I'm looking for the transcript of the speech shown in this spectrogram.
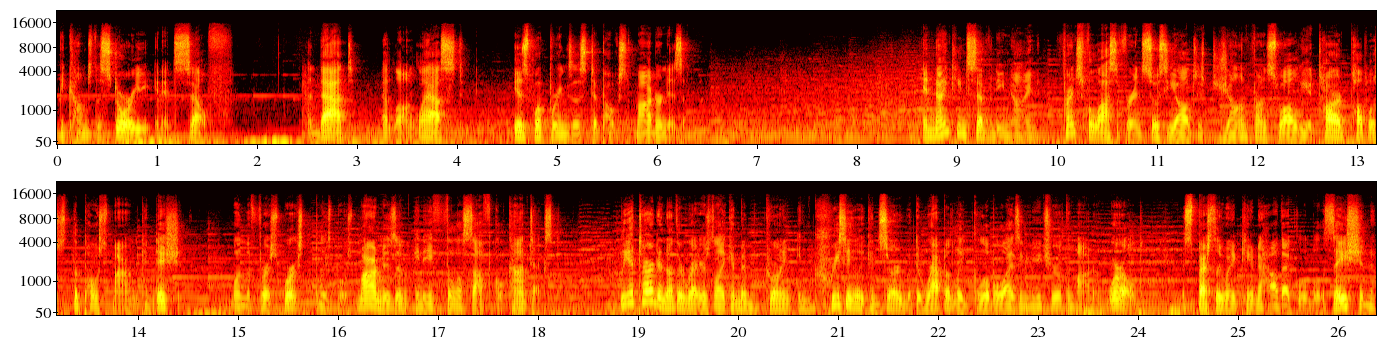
becomes the story in itself. And that, at long last, is what brings us to postmodernism. In 1979, French philosopher and sociologist Jean Francois Lyotard published The Postmodern Condition, one of the first works to place postmodernism in a philosophical context. Lyotard and other writers like him had been growing increasingly concerned with the rapidly globalizing nature of the modern world, especially when it came to how that globalization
